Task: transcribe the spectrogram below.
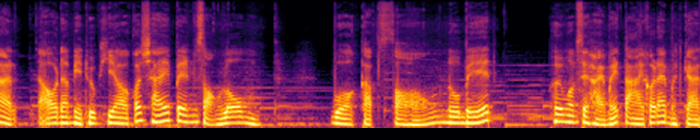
าตุจะเอาดาเมจเพียวๆก็ใช้เป็น 2 ลม บวกกับ2โนเบสเพิ่มความเสียหายไม่ตายก็ได้เหมือนกัน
